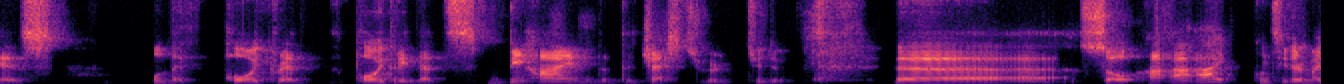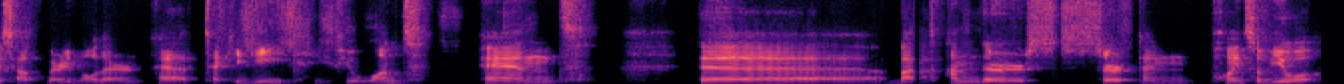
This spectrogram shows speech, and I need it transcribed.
is all the poetry poetry that's behind the gesture you do. Uh, so I, I, consider myself very modern uh, techie geek if you want. And uh, but under certain points of view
